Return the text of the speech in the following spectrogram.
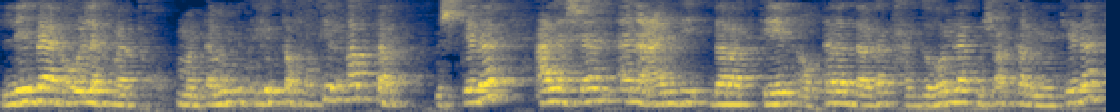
ليه بقى بقول لك ما. ما انت ممكن تجيب تفاصيل أكتر؟ مش كده؟ علشان أنا عندي درجتين أو ثلاث درجات هديهم لك مش أكتر من كده.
